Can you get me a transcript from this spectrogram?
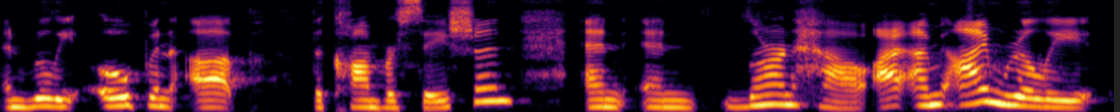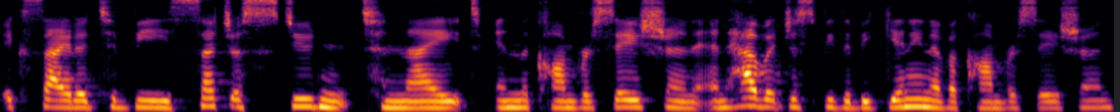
and really open up the conversation and and learn how I, I'm I'm really excited to be such a student tonight in the conversation and have it just be the beginning of a conversation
